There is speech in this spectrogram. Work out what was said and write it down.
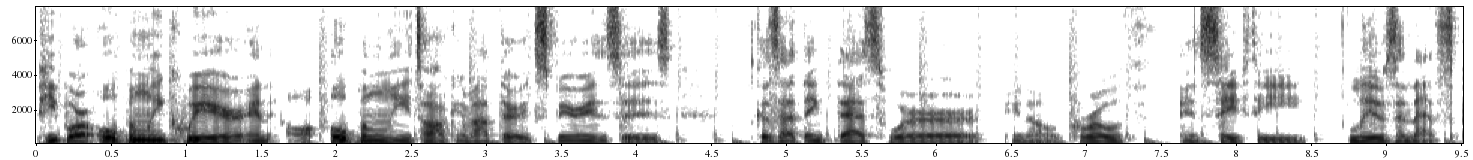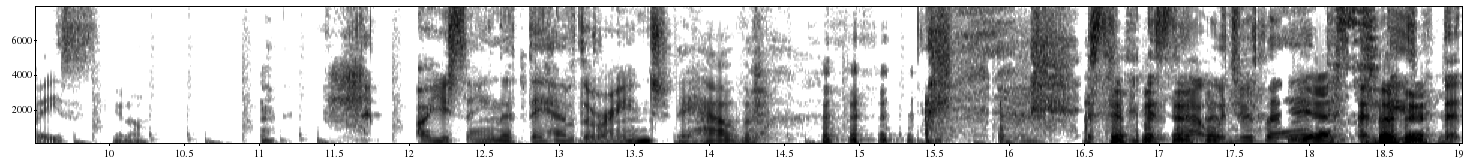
people are openly queer and openly talking about their experiences because i think that's where you know growth and safety lives in that space you know Are you saying that they have the range? they have the Is, is that what you're saying? Yes. That these, that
